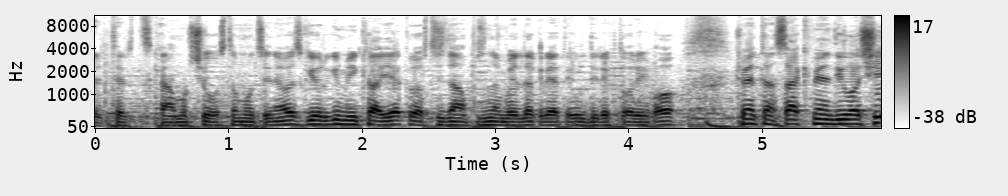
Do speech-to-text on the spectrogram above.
ერთ-ერთ გამორჩეულს და მოწინავეს გიორგი მიქაია, კროსტის დამფუძნებელი და კრეატიული დირექტორი იყო ჩვენთან საქმიან დილაში.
